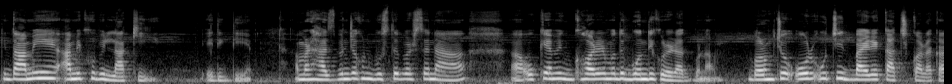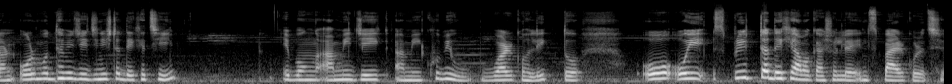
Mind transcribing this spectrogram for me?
কিন্তু আমি আমি খুবই লাকি এদিক দিয়ে। আমার হাজব্যান্ড যখন বুঝতে পারছে না ওকে আমি ঘরের মধ্যে বন্দি করে রাখব না, বরঞ্চ ওর উচিত বাইরে কাজ করা। কারণ ওর মধ্যে আমি যে জিনিসটা দেখেছি এবং আমি যেই, আমি খুবই ওয়ার্কহলিক তো ও ওই স্পিরিটটা দেখে আমাকে আসলে ইন্সপায়ার করেছে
